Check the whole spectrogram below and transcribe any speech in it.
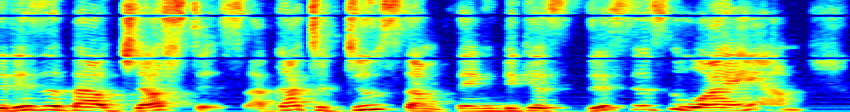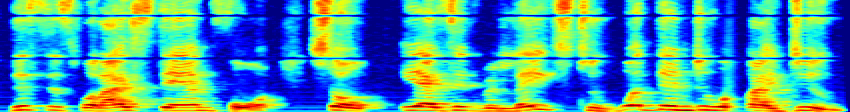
that is about justice. I've got to do something because this is who I am. This is what I stand for. So as it relates to what then do I do?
